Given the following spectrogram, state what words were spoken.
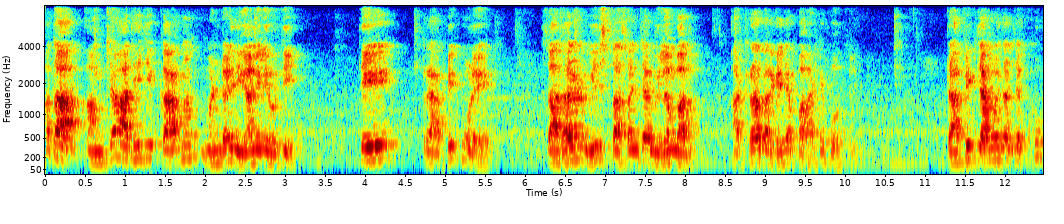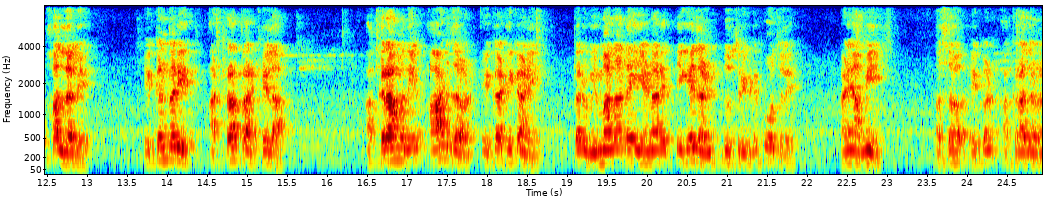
आता आमच्या आधी जी कार मंडळी निघालेली होती ते ट्रॅफिकमुळे साधारण वीस तासांच्या विलंबानं अठरा तारखेच्या पहाटे पोहोचली. ट्रॅफिक जॅममुळे त्यांचे खूप हाल झाले. एकंदरीत अठरा तारखेला अकरामधील आठ जण एका ठिकाणी तर विमानाने येणारे तिघे जण दुसरीकडे पोहोचले आणि आम्ही असं एकूण अकरा जण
